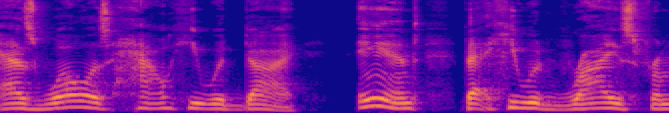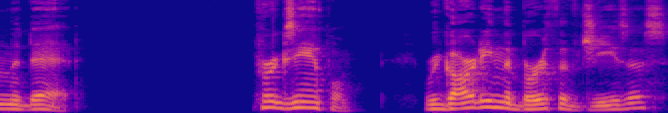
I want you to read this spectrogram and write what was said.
as well as how he would die, and that he would rise from the dead. For example, regarding the birth of Jesus,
